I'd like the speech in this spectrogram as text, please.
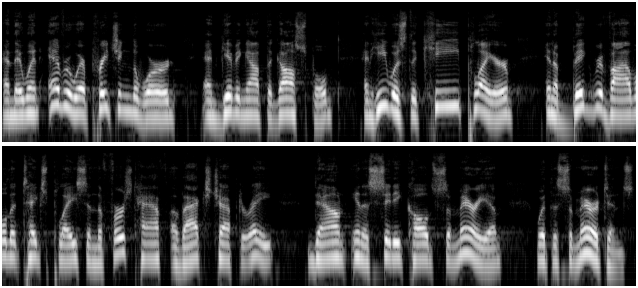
and they went everywhere preaching the word and giving out the gospel. And he was the key player in a big revival that takes place in the first half of Acts chapter 8 down in a city called Samaria with the Samaritans.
